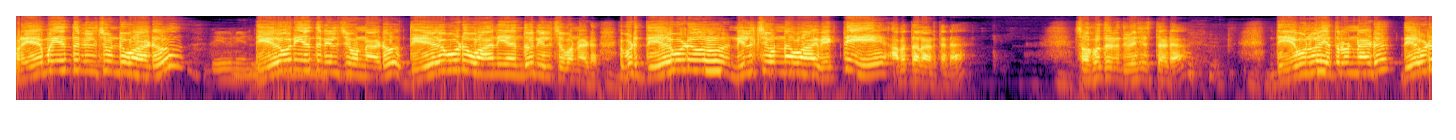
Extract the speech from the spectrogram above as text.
ప్రేమ ఎందు నిలిచి ఉండేవాడు. దేవుని ఎందు నిలిచి ఉన్నాడు దేవుడు వాని ఎందు నిలిచి ఉన్నాడు. ఇప్పుడు దేవుడు నిలిచి ఉన్న వా- వ్యక్తి అబద్ధాలు ఆడతాడా? సహోదరుని ద్వేషిస్తాడా? దేవునిలో ఇతరున్నాడు దేవుడు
